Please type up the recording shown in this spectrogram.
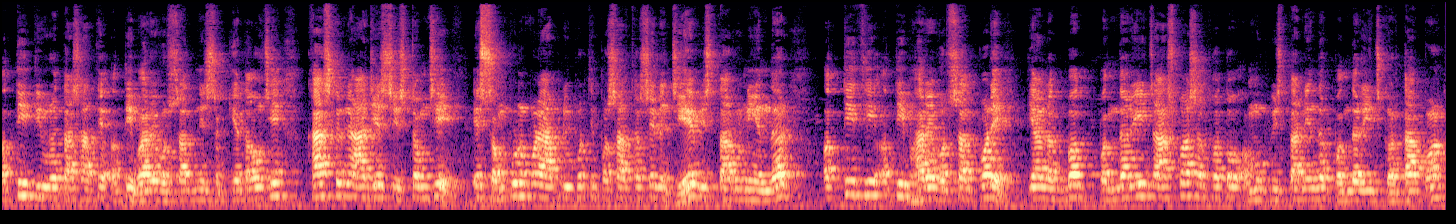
અતિ તીવ્રતા સાથે અતિ ભારે વરસાદની શક્યતાઓ છે. ખાસ કરીને આ જે સિસ્ટમ છે, એ સંપૂર્ણપણે આપણી ઉપરથી પસાર થશે. એટલે જે વિસ્તારોની અંદર અતિથી અતિ ભારે વરસાદ પડે ત્યાં લગભગ પંદર ઇંચ આસપાસ અથવા તો અમુક વિસ્તારની અંદર પંદર ઇંચ કરતાં પણ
